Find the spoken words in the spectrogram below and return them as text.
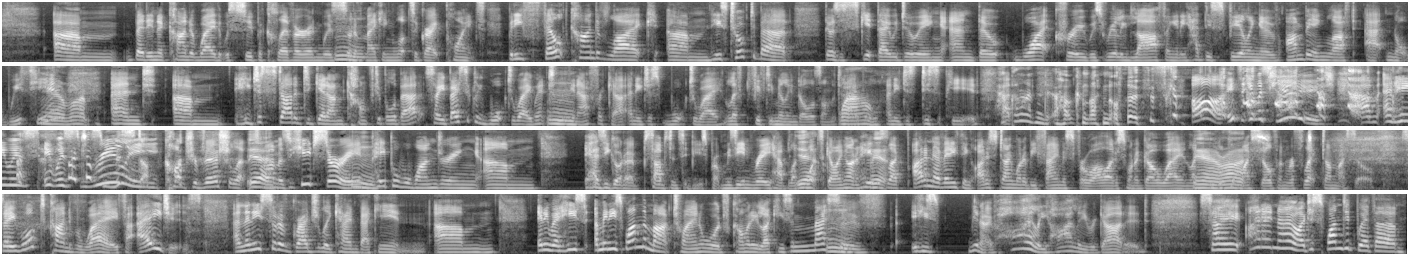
Um, but in a kind of way that was super clever and was sort of making lots of great points. But he felt kind of like um, he's talked about there was a skit they were doing and the white crew was really laughing, and he had this feeling of I'm being laughed at, not with here. Yeah, right. And um, he just started to get uncomfortable about it. So he basically walked away, went to live in Africa, and he just walked away and left fifty million dollars on the Wow. table, and he just disappeared. How can I? How can I not know this? Oh, it's, it was huge, um, and he was. It was really controversial at the Yeah. Time. It was a huge story, and people were wondering. Um, has he got a substance abuse problem? Is he in rehab? Like, Yeah. what's going on? And he Yeah. was like, I don't have anything. I just don't want to be famous for a while. I just want to go away and like Yeah, look right. at myself and reflect on myself. So he walked kind of away for ages, and then he sort of gradually came back in. Um, anyway, he's. I mean, he's won the Mark Twain Award for comedy. Like, he's a massive. He's you know highly, highly regarded. So I don't know. I just wondered whether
